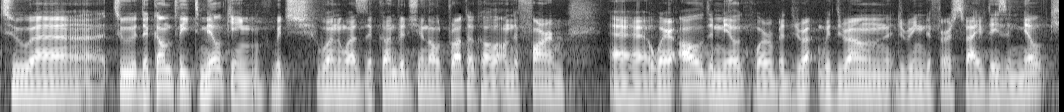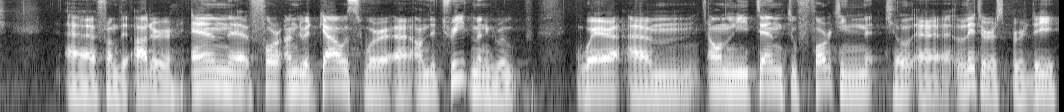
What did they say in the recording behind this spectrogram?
to, uh, to the complete milking, which one was the conventional protocol on the farm, uh, where all the milk were withdrawn during the first five days in milk uh, from the udder. And uh, 400 cows were uh, on the treatment group, where um, only 10 to 14 kil, uh, liters per day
